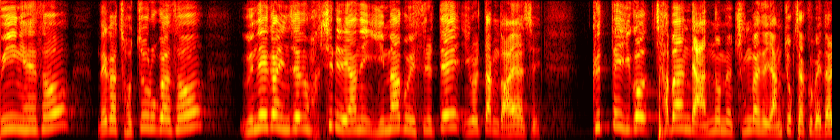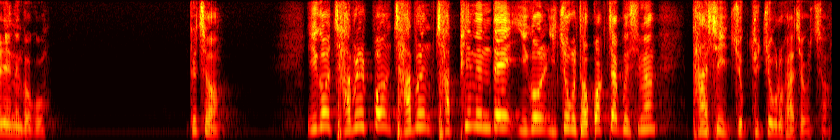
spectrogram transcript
윙해서 내가 저쪽으로 가서 은혜가 이제는 확실히 내 안에 임하고 있을 때 이걸 딱 놔야지. 그때 이거 잡았는데 안 놓으면 중간에서 양쪽 잡고 매달리는 거고. 그렇죠? 이거 잡을 뻔 잡은 잡히는데 이걸 이쪽을 더 꽉 잡고 있으면 다시 이쪽 뒤쪽으로 가죠. 그렇죠?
